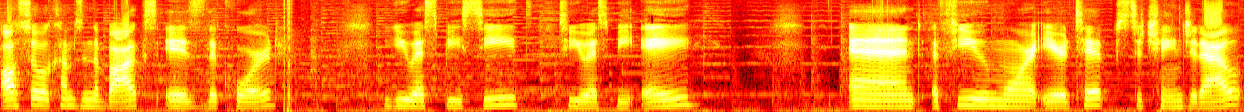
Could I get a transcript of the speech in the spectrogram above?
Also, what comes in the box is the cord USB C to USB A and a few more ear tips to change it out.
